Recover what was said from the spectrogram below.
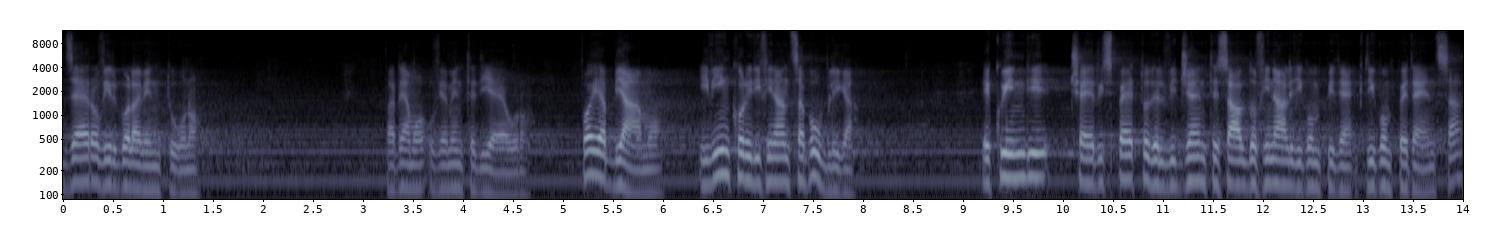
0,21. Parliamo ovviamente di euro. Poi abbiamo i vincoli di finanza pubblica e quindi c'è il rispetto del vigente saldo finale di competenza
